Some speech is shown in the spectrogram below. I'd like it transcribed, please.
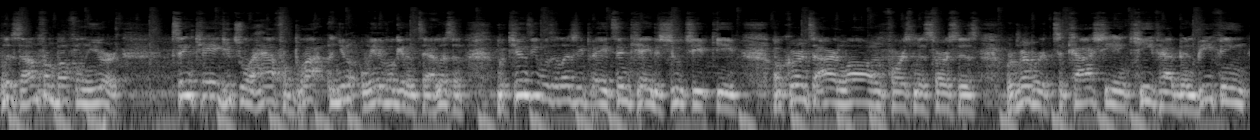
Listen, I'm from Buffalo, New York. 10K get you a half a block. You know, we ain't gonna get into that. Listen, McKenzie was allegedly paid 10K to shoot Chief Keef. According to our law enforcement sources, remember, Tekashi and Keef had been beefing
